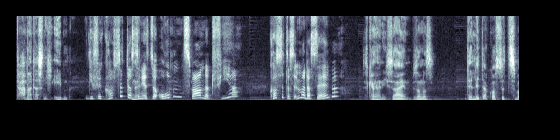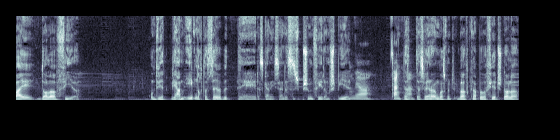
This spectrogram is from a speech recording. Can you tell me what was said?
Da haben wir das nicht eben. Wie viel kostet das Nee. denn jetzt? Da oben 204? Kostet das immer dasselbe? Das kann ja nicht sein. Besonders der Liter kostet 2,04 Dollar. Und wir, wir haben eben noch dasselbe. Be nee, das kann nicht sein. Das ist bestimmt ein Fehler im Spiel. Ja, tank Das, das wäre irgendwas mit über, knapp über 40 Dollar.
